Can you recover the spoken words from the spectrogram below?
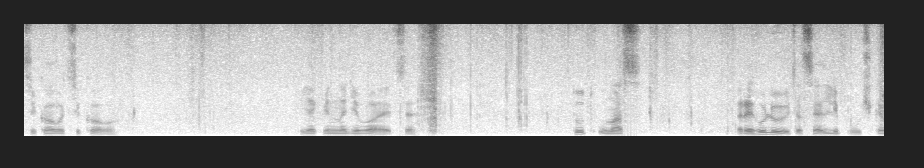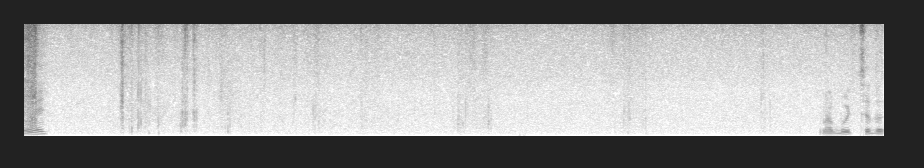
Цікаво, цікаво. Як він надівається. Тут у нас регулюється все ліпучками. Мабуть, це до,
